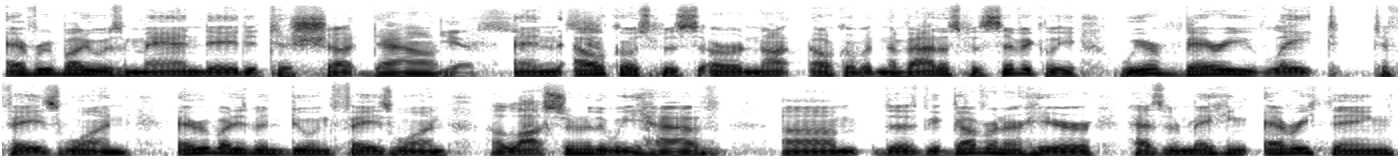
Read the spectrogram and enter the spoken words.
everybody was mandated to shut down. Yes. And yes. Elko, speci- or not Elko, but Nevada specifically, we're very late to phase one. Everybody's been doing phase one a lot sooner than we have. Um, the, the governor here has been making everything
